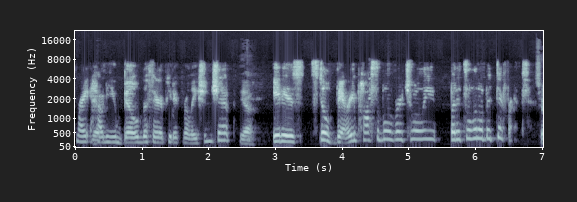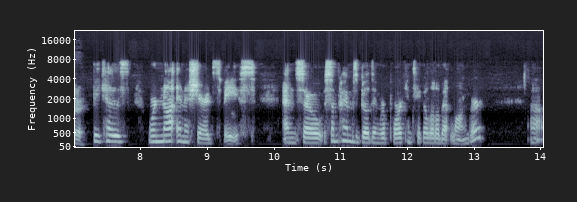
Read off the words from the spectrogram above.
right? Yeah. How do you build the therapeutic relationship? Yeah. It is still very possible virtually, but it's a little bit different. Sure. Because we're not in a shared space. And so sometimes building rapport can take a little bit longer um,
